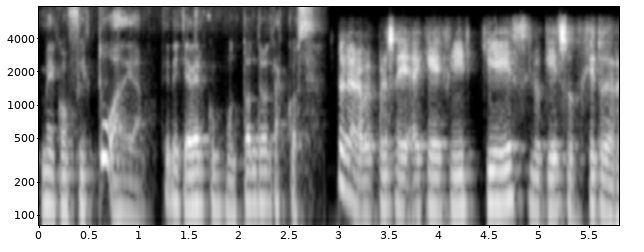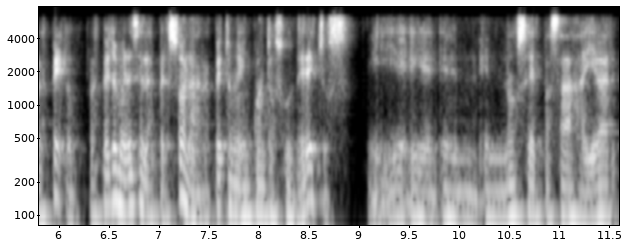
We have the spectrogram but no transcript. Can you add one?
me conflictúa, digamos. Tiene que ver con un montón de otras cosas. No, claro, por eso hay, que definir qué es lo que es objeto de respeto. Respeto merece las personas, respeto en, cuanto a sus derechos y, en, no ser pasadas a llevar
